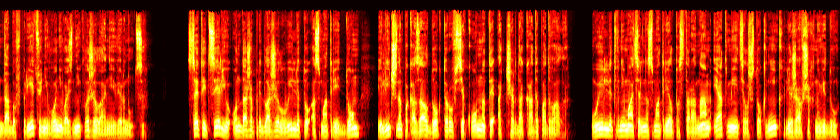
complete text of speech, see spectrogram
дабы впредь у него не возникло желания вернуться. С этой целью он даже предложил Уиллету осмотреть дом и лично показал доктору все комнаты от чердака до подвала. Уиллет внимательно смотрел по сторонам и отметил, что книг, лежавших на виду,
